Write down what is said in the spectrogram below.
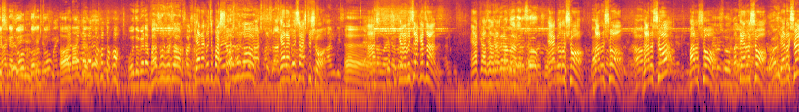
দেশি না ধর ধরেন তো। হ্যাঁ ডাক দেন। কত কত কত? ওই তো বেটা পাঁচশো কেরা কইছে পাঁচশো। কেরা কইছে আটশোশো হ্যাঁ। আটশোশো কেরা কইছে এক হাজার। এক হাজার এগারোশো বারোশো বারোশো। বারোশো বা তেরোশো তেরোশো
